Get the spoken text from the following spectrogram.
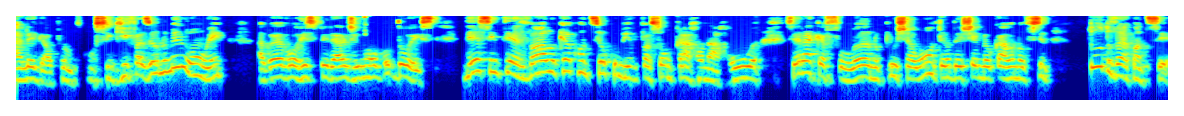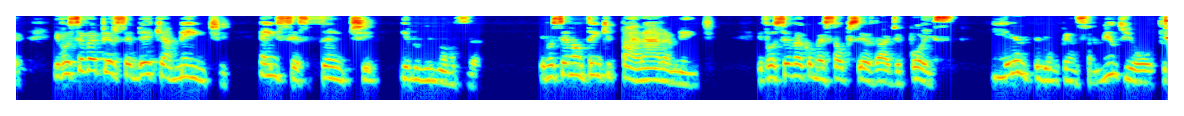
Ah, legal, pronto, consegui fazer o número um, hein? Agora eu vou respirar de novo dois. Nesse intervalo, o que aconteceu comigo? Passou um carro na rua, será que é fulano? Puxa, ontem eu deixei meu carro na oficina. Tudo vai acontecer. E você vai perceber que a mente é incessante e luminosa. E você não tem que parar a mente. E você vai começar a observar depois que entre um pensamento e outro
